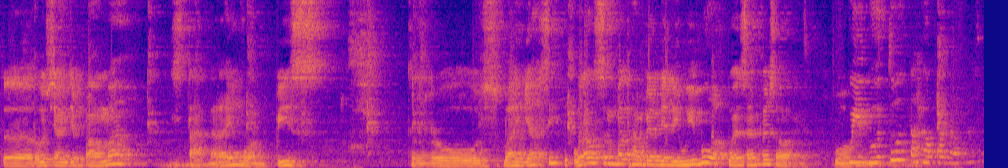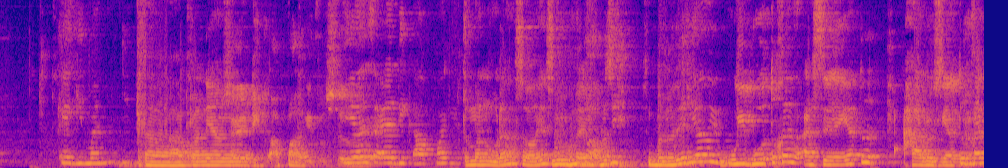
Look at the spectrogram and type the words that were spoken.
terus yang Jepang mah standar aja One Piece. Terus banyak sih. Orang sempat hampir jadi wibu waktu SMP soalnya. Wibu tuh tahapan apa? Kayak gimana? Tahapan yang Saya dik apa gitu se. Iya, saya edik apa gitu. teman orang soalnya Wibu sampai itu apa sih sebenarnya? Iya, wibu. Wibu tuh kan aslinya tuh harusnya tuh kan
